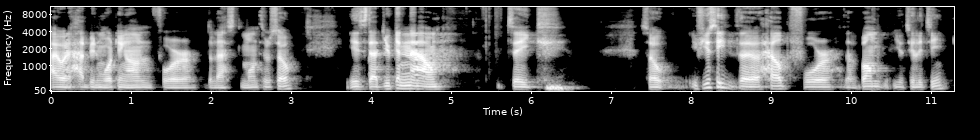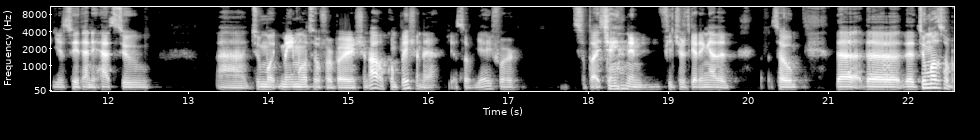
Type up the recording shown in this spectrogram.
I had been working on for the last month or so, is that you can now take so if you see the help for the bom utility, you'll see that it has two, uh, two main modes of operation. Oh, completion there. Yeah, so yay for supply chain and features getting added. So the, the, the two modes of,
